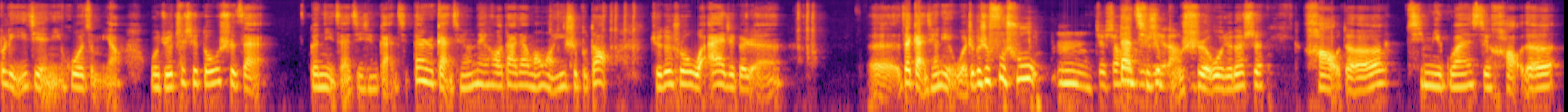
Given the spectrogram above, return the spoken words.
不理解你或者怎么样，我觉得这些都是在跟你在进行感情，但是感情的内耗，大家往往意识不到，觉得说我爱这个人，呃，在感情里我这个是付出，嗯，但其实不是，我觉得是好的亲密关系，好的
